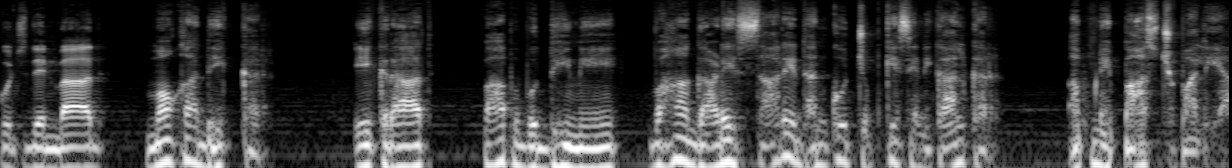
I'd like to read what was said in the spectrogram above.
कुछ दिन बाद मौका देखकर एक रात पाप बुद्धि ने वहाँ गाड़े सारे धन को चुपके से निकालकर अपने पास छुपा लिया।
